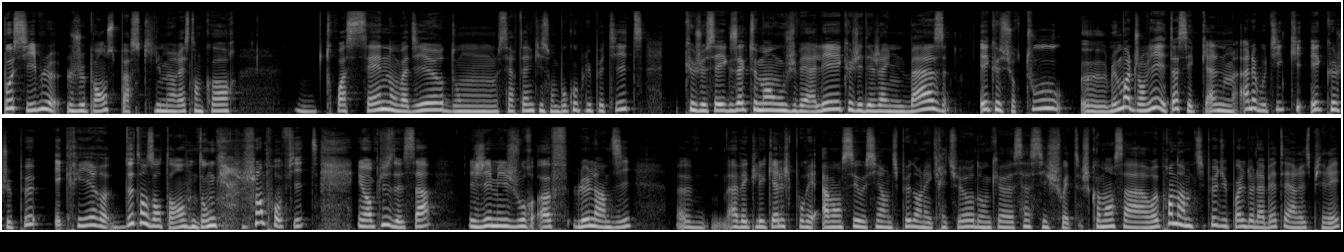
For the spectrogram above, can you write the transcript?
possible, je pense, parce qu'il me reste encore trois scènes, on va dire, dont certaines qui sont beaucoup plus petites, que je sais exactement où je vais aller, que j'ai déjà une base, et que surtout, euh, le mois de janvier est assez calme à la boutique et que je peux écrire de temps en temps, donc j'en profite. Et en plus de ça, j'ai mes jours off le lundi, euh, avec lesquels je pourrais avancer aussi un petit peu dans l'écriture. Donc euh, ça c'est chouette. Je commence à reprendre un petit peu du poil de la bête et à respirer.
